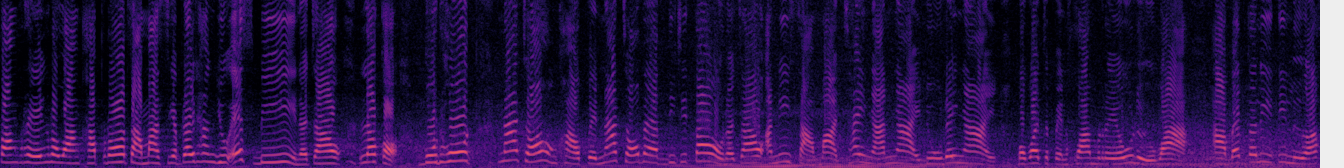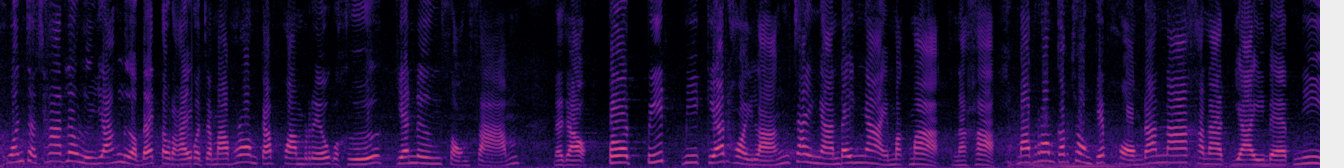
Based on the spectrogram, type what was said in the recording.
ฟังเพลงระว่างขับรถสามารถเสียบได้ทาง USB นะเจ้า แล้วก็บลูทูธหน้าจอของเขาเป็นหน้าจอแบบดิจิตอลนะเจ้า อันนี้สามารถใช้งานง่ายดูได้ง่ายบอกว่าจะเป็นความเร็วหรือว่าแบตเตอรี่ที่เหลือควรจะชาร์จแล้วหรือยังเหลือแบตเตอรี่ก็จะมาพร้อมกับความเร็วก็คือเกียร์หนึ่งสองสามนะเจ้า เปิดปิด มีเกียร์ถอยหลังใจงานได้ง่ายมาก ๆ นะคะ มาพร้อมกับช่องเก็บของด้านหน้าขนาดใหญ่แบบนี้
